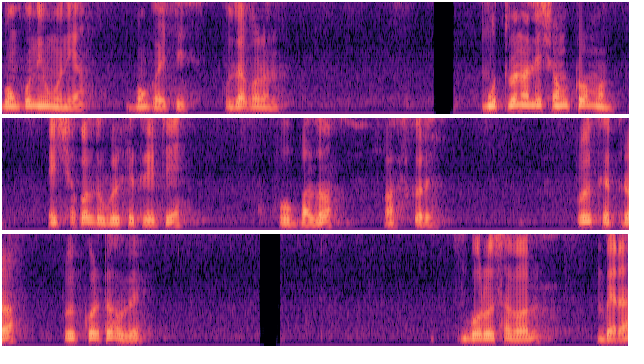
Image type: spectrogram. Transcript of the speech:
বঙ্কনিউমোনিয়া। বঙ্কাইটিস। পূজাকরণ। মূত্রনালী সংক্রমণ। এই সকল রোগের ক্ষেত্রে এটি খুব ভালো কাজ করে। প্রয়োগ ক্ষেত্র প্রয়োগ করতে হবে। গরু, ছাগল, বেড়া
